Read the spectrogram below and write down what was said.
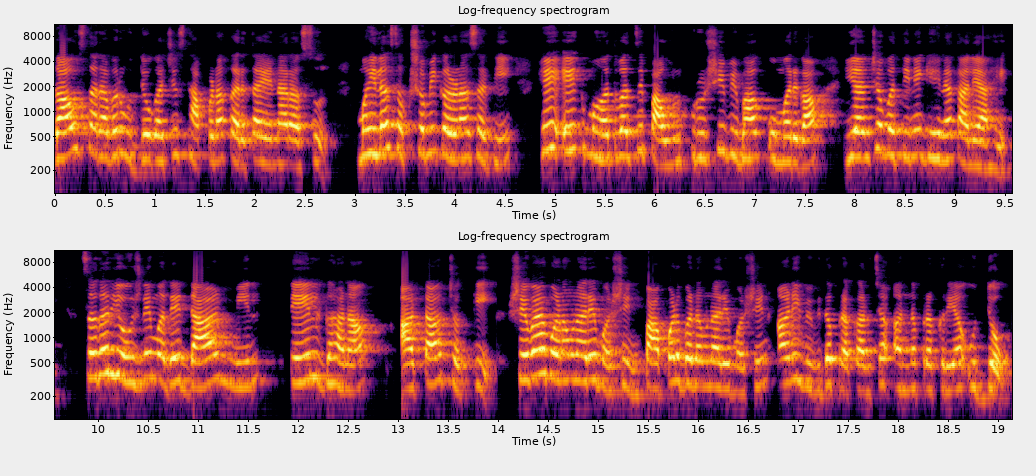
गाव स्तरावर उद्योगाची स्थापना करता येणार असून महिला सक्षमीकरणासाठी हे एक महत्त्वाचे पाऊल कृषी विभाग उमरगा यांच्या वतीने घेण्यात आले आहे. सदर योजनेमध्ये डाळ मिल तेल घाणा आटा चक्की शेवया बनवणारे मशीन पापड बनवणारे मशीन आणि विविध प्रकारच्या अन्न प्रक्रिया उद्योग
